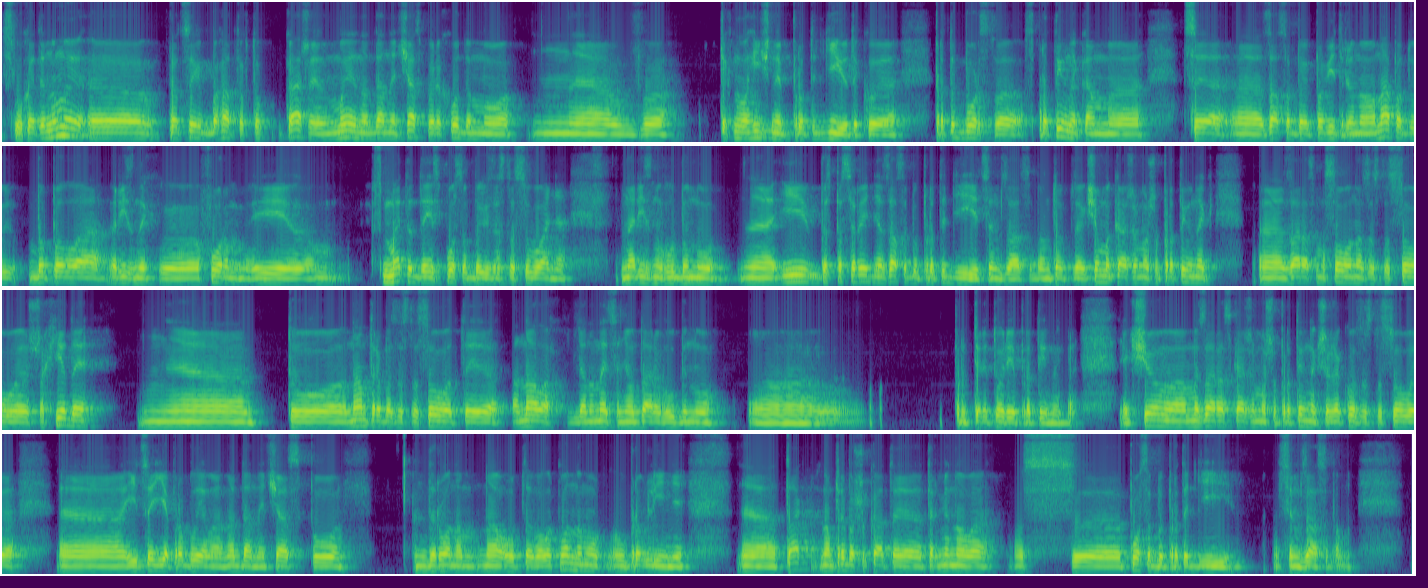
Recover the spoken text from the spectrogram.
Слухайте, ну ми е, про це багато хто каже. Ми на даний час переходимо е, в технологічну протидію такої протиборства з противником. Е, Це е, засоби повітряного нападу, БПЛА різних е, форм і методи і способи їх застосування на різну глибину, і безпосередньо засоби протидії цим засобам. Тобто, якщо ми кажемо, що противник зараз масово застосовує шахеди. То нам треба застосовувати аналог для нанесення удару в глибину території противника. Якщо ми зараз кажемо, що противник широко застосовує, е, і це є проблема на даний час по дронам на оптоволоконному управлінні, е, так нам треба шукати терміново способи протидії цим засобам.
